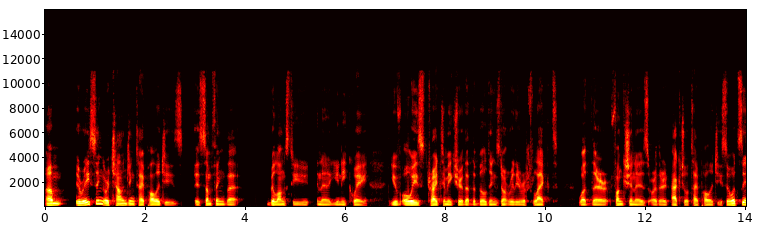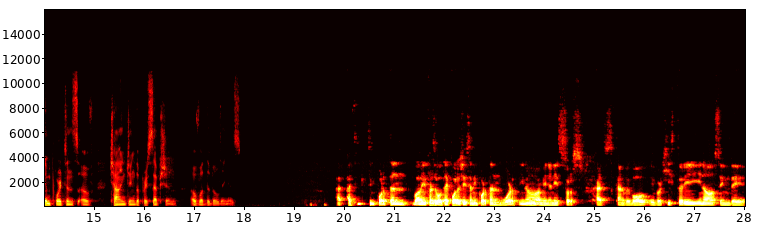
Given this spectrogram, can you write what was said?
Um, erasing or challenging typologies is something that belongs to you in a unique way. You've always tried to make sure that the buildings don't really reflect what their function is or their actual typology. So, what's the importance of challenging the perception of what the building is? I, think it's important. Well, I mean, first of all, typology is an important word, you know. I mean, and it sort of has kind of evolved over history, you know, since the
